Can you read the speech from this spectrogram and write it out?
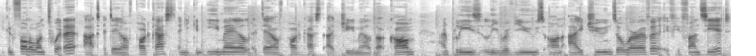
You can follow on Twitter at A Day Of Podcast and you can email a day of podcast at gmail.com. And please leave reviews on iTunes or wherever if you fancy it.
